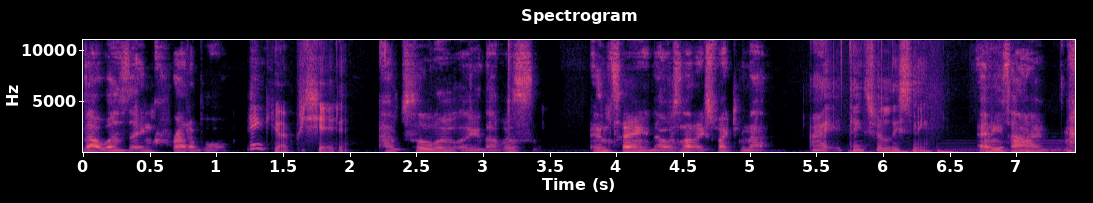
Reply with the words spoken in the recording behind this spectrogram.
That was incredible. Thank you. I appreciate it. Absolutely. That was insane. I was not expecting that. All right, thanks for listening. Anytime.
